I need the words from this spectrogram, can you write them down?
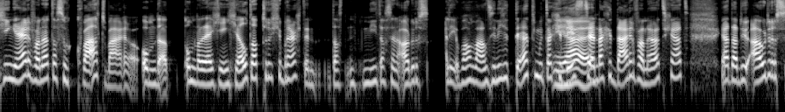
ging hij ervan uit dat ze kwaad waren, omdat, omdat hij geen geld had teruggebracht. En dat, niet dat zijn ouders... Allee, wat een waanzinnige tijd moet dat ja, geweest zijn, dat je daarvan uitgaat. Ja, dat uw ouders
